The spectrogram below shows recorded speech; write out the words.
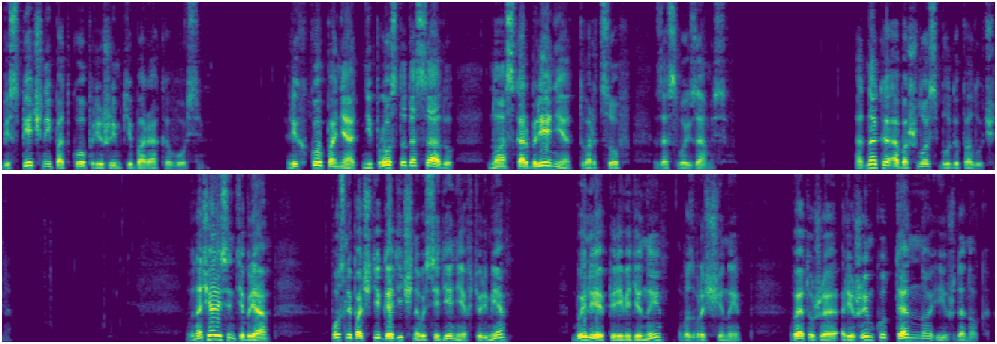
беспечный подкоп режимки барака-8. Легко понять не просто досаду, но оскорбление творцов за свой замысел. Однако обошлось благополучно. В начале сентября, после почти годичного сидения в тюрьме, были переведены, возвращены в эту же режимку Тенно и Жданок.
